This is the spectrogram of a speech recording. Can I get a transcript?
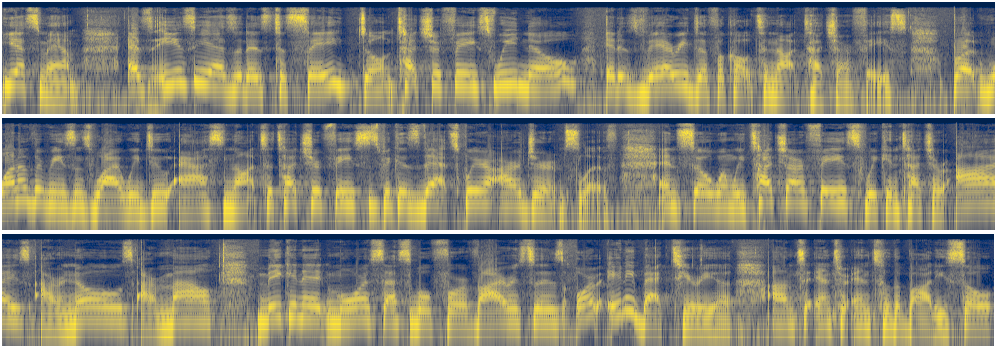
Yes, ma'am. As easy as it is to say, don't touch your face, we know it is very difficult to not touch our face. But one of the reasons why we do ask not to touch your face is because that's where our germs live. And so when we touch our face, we can touch our eyes, our nose, our mouth, making it more accessible for viruses or any bacteria um, to enter into the body. So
